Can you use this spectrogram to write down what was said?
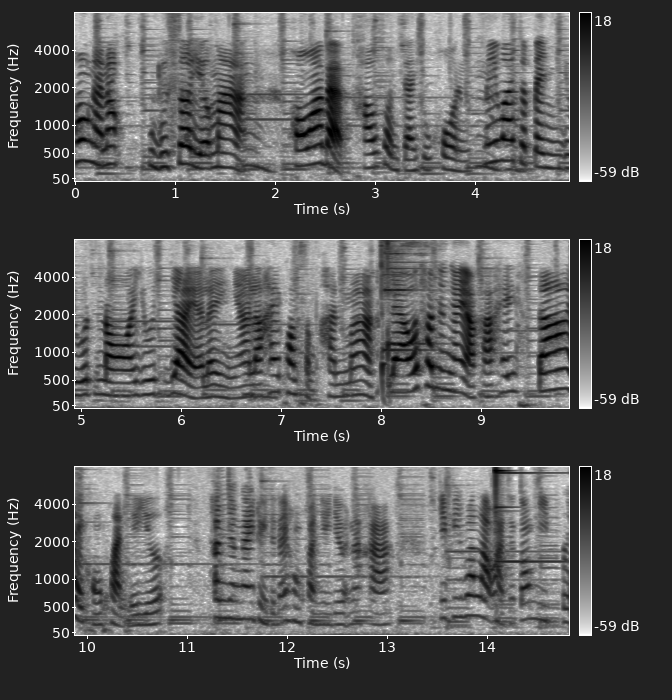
ห้องนั้นอะยูเซอร์เยอะมากอืมเพราะว่าแบบเขาสนใจทุกคนอืมไม่ว่าจะเป็นยุทธน้อยยุทธใหญ่อะไรอย่างเงี้ยแล้วให้ความสำคัญมาก แล้วทำยังไงอะคะให้ได้ของขวัญเยอะ ทำยังไงถึงจะได้ของขวัญเยอะๆนะคะกิ๊บคิดว่าเราอาจจะต้องมีโปร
